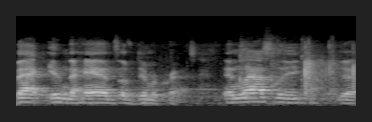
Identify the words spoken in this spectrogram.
back in the hands of Democrats. And lastly, yeah,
